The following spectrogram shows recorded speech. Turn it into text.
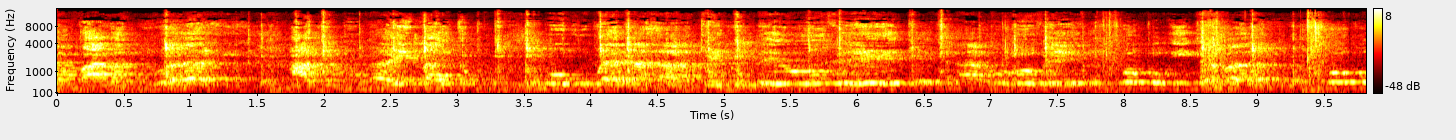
ma pala kuahi A te kuha i lai ka pūku o kuwela ha Ke no te ove, ke ka ove Kopo i ka wala, kopo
